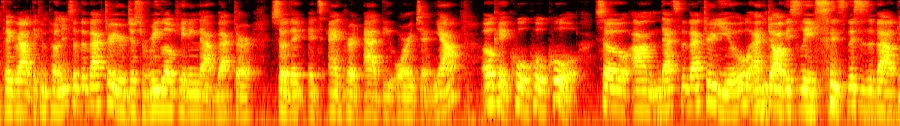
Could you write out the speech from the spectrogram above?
figure out the components of the vector, you're just relocating that vector so that it's anchored at the origin, yeah? Okay, cool, cool, cool. So um, that's the vector u, and obviously since this is about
